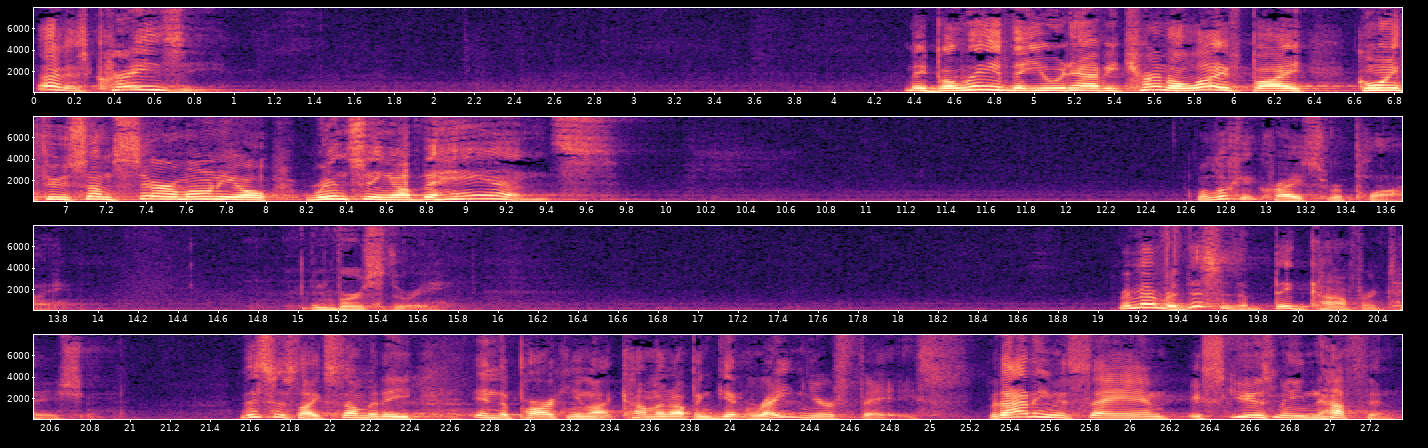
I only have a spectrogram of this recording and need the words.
That is crazy. They believed that you would have eternal life by going through some ceremonial rinsing of the hands. Well, look at Christ's reply in verse 3. Remember, this is a big confrontation. This is like somebody in the parking lot coming up and getting right in your face without even saying, Excuse me, nothing.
